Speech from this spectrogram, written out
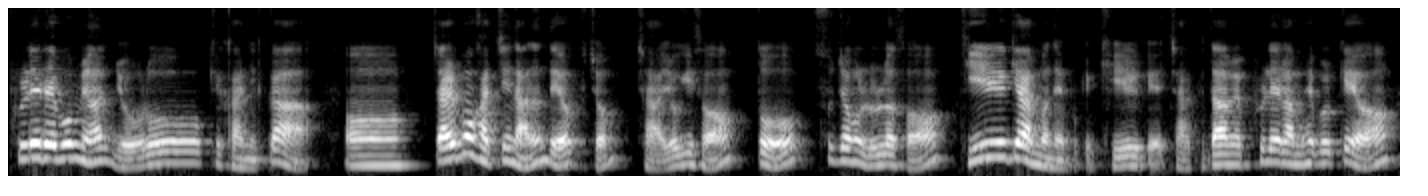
플레이를 해보면 요렇게 가니까 어, 짧은 것 같지는 않은데요. 그죠? 자, 여기서 또 수정을 눌러서 길게 한번 해볼게요. 길게. 자, 그 다음에 플레이를 한번 해볼게요.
